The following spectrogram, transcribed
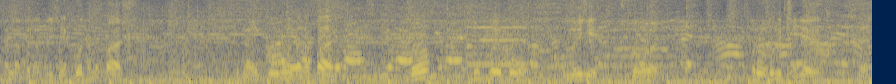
Kalau aku nak beli seekor tak lepas. Setengah ekor pun tak lepas. So, super ekor RM5. Cukup kot. Perut pun kecil je. Kan?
